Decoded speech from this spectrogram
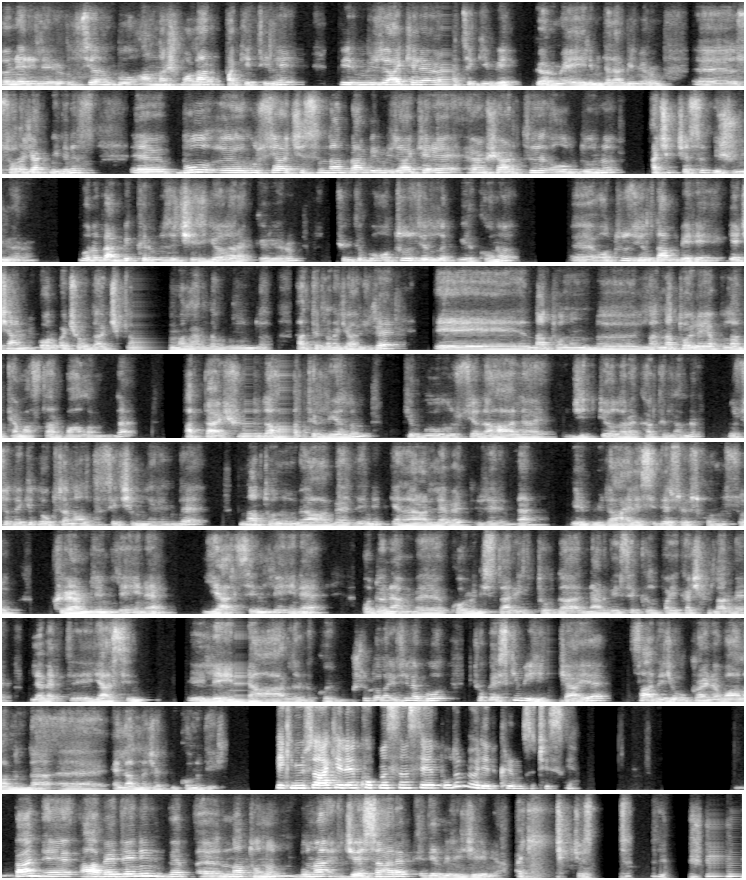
önerileri, Rusya'nın bu anlaşmalar paketini bir müzakere önerisi gibi görme eğilimindeler. Bilmiyorum e, soracak mıydınız? E, bu e, Rusya açısından ben bir müzakere ön şartı olduğunu açıkçası düşünmüyorum. Bunu ben bir kırmızı çizgi olarak görüyorum. Çünkü bu 30 yıllık bir konu. E, 30 yıldan beri geçen Gorbaçov'da açıklamalarda bulundu. Hatırlanacağı üzere e, NATO'nun e, NATO ile yapılan temaslar bağlamında Hatta şunu da hatırlayalım ki bu Rusya'da hala ciddi olarak hatırlanır. Rusya'daki 96 seçimlerinde NATO'nun ve ABD'nin General Levet üzerinden bir müdahalesi de söz konusu Kremlin lehine, Yeltsin lehine. O dönem e, komünistler ilk turda neredeyse kıl payı kaçırdılar ve Levet e, Yeltsin e, lehine ağırlığını koymuştu. Dolayısıyla bu çok eski bir hikaye sadece Ukrayna bağlamında e, ele alınacak bir konu değil. Peki müzakerelerin kopmasına sebep olur mu öyle bir kırmızı çizgi? Ben e, ABD'nin ve e, NATO'nun buna cesaret edebileceğini açıkçası düşünmüyorum.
